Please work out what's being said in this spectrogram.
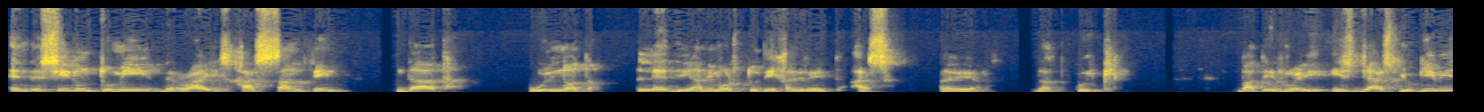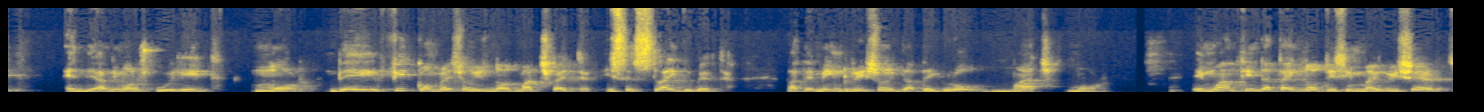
And the serum, to me, the rice has something that will not let the animals to dehydrate as uh, that quickly. But it really is just you give it and the animals will eat more. The feed conversion is not much better, it's slightly better. But the main reason is that they grow much more. And one thing that I noticed in my research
